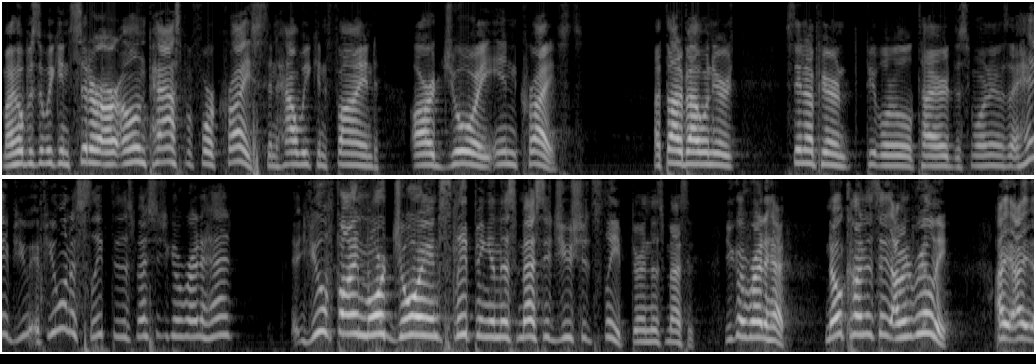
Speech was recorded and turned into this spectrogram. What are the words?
My hope is that we consider our own past before Christ and how we can find our joy in Christ. I thought about when you're standing up here and people are a little tired this morning. I was like, hey, if you if you want to sleep through this message, you go right ahead. If you find more joy in sleeping in this message, you should sleep during this message. You go right ahead. No condensation. I mean, really. I, I,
